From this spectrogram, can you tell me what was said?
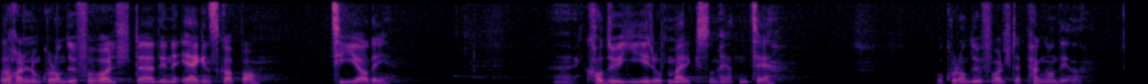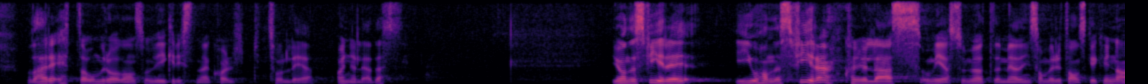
Og det handler om hvordan du forvalter dine egenskaper, tida di, eh, hva du gir oppmerksomheten til, og hvordan du forvalter pengene dine. Og Dette er et av områdene som vi kristne er kalt til å leve annerledes. Johannes 4 i Johannes 4 kan vi lese om Jesu møte med den samaritanske kvinna.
